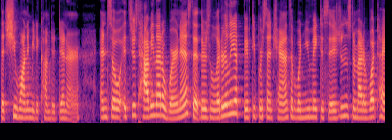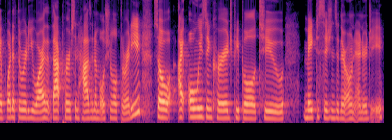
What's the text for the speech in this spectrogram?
that she wanted me to come to dinner. And so it's just having that awareness that there's literally a 50% chance of when you make decisions, no matter what type, what authority you are, that that person has an emotional authority. So I always encourage people to make decisions in their own energy.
